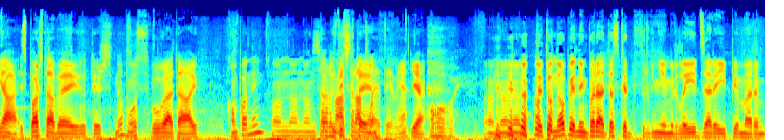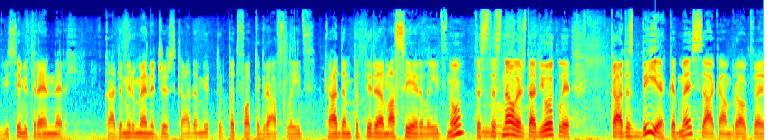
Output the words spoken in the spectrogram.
Jā, es pārstāvēju tieši nu, mūsu būvētāju kompāniju. Un, un, un Sarunās ar atlētiem. Ja? Jā. Oi. Un, un, un te to nopietni parāda tas, ka tur viņiem ir līdzi arī, piemēram, visiem ir treneri. Kādam ir menedžers, kādam ir turpat fotogrāfs līdzi, kādam pat ir ā, masieri līdzi. Nu, tas, tas nav vairs tāds jokliet, kā tas bija, kad mēs sākām braukt. Vai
